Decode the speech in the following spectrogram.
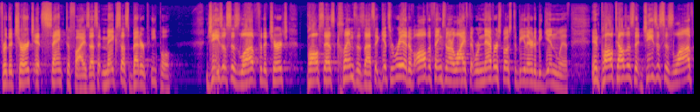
for the church, it sanctifies us, it makes us better people. Jesus' love for the church, Paul says, cleanses us. It gets rid of all the things in our life that were never supposed to be there to begin with. And Paul tells us that Jesus' love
